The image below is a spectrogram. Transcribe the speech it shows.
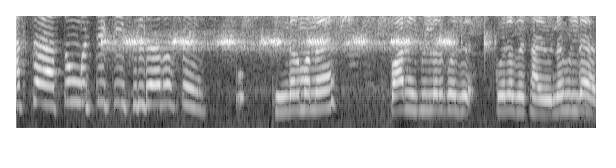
আচ্ছা তোমার কি ফিল্টার আছে? ফিল্টার মানে পানি ফিল্টার করে করে যে খাই না ফিল্টার?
